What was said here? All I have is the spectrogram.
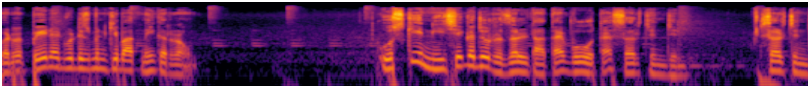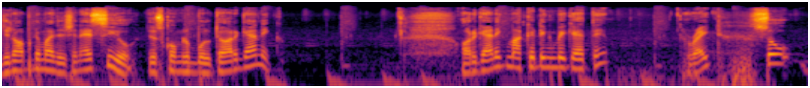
बट मैं पेड एडवर्टीजमेंट की बात नहीं कर रहा हूँ। उसके नीचे का जो रिज़ल्ट आता है, वो होता है search engine search engine optimisation S जिसको हम लोग बोलते हैं ऑर्गेनिक ऑर्गेनिक मार्केटिंग भी कहते हैं। Right right? सो so,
